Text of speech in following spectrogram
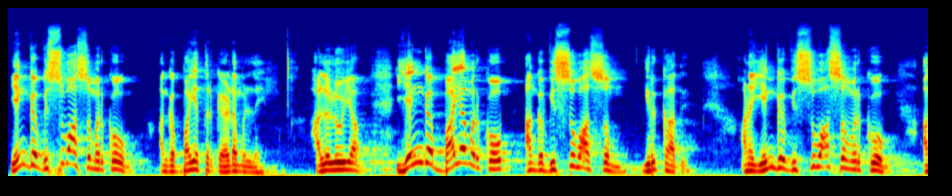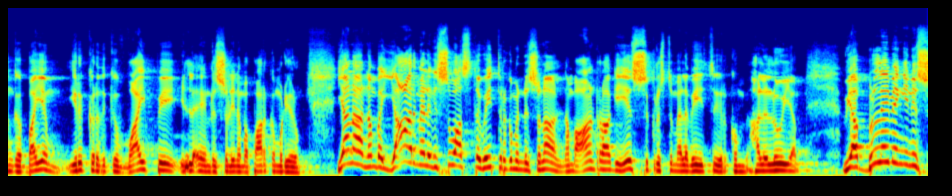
எங்கே விசுவாசம் இருக்கோ அங்கே பயத்திற்கு இடமில்லை. அலலூயா எங்கே பயம் இருக்கோ அங்கே விசுவாசம் இருக்காது. ஆனால் எங்கே விசுவாசம் இருக்கோ அங்கே பயம் இருக்கிறதுக்கு வாய்ப்பே இல்லை என்று சொல்லி நம்ம பார்க்க முடியும். ஏன்னா நம்ம யார் மேலே விசுவாசத்தை வைத்திருக்கோம் என்று சொன்னால் நம்ம ஆண்டராக இயேசு கிறிஸ்து மேலே வைத்து இருக்கும் hallelujah we are believing in his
